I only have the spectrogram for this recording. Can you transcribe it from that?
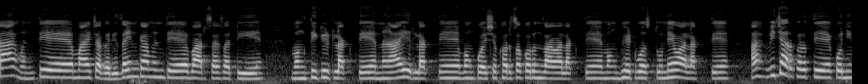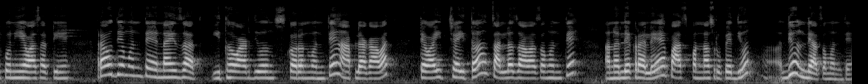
काय म्हणते? मायच्या घरी जाईन काय म्हणते बारसासाठी मग तिकीट लागते न आईर लागते मग पैसे खर्च करून जावं लागते मग भेटवस्तू नेवा लागते. हा विचार करते कोणी कोणी येवासाठी. राहू दे म्हणते नाही जात. इथं वाढदिवस करण म्हणते आपल्या गावात. तेव्हा इच्छा इथं चाललं जावाचं म्हणते. आणि लेकराले पाच पन्नास रुपये देऊन देऊन द्यायचं म्हणते.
